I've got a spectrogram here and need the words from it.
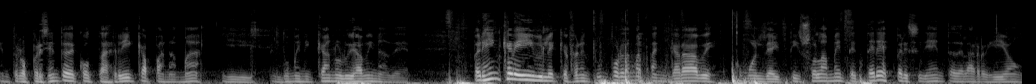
entre los presidentes de Costa Rica, Panamá y el dominicano Luis Abinader. Pero es increíble que frente a un problema tan grave como el de Haití, solamente tres presidentes de la región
